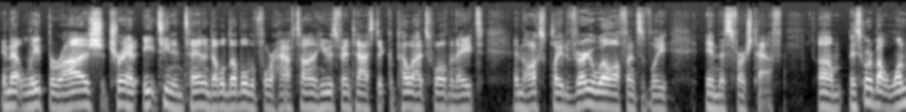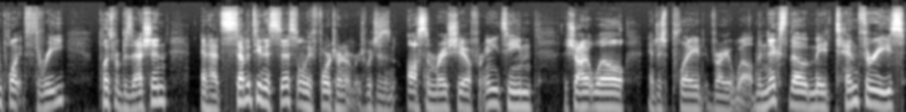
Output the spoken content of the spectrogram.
in that late barrage. Trae had 18 and 10, a double double before halftime. He was fantastic. Capela had 12 and 8, and the Hawks played very well offensively in this first half. Um, they scored about 1.3 points per possession and had 17 assists, only four turnovers, which is an awesome ratio for any team. They shot it well and just played very well. The Knicks, though, made 10 threes.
